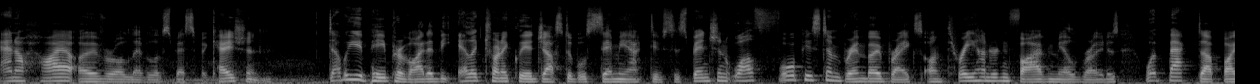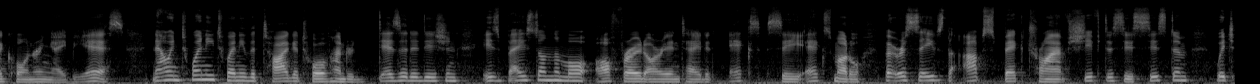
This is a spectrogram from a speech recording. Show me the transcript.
and a higher overall level of specification. WP provided the electronically adjustable semi-active suspension while 4-piston Brembo brakes on 305mm rotors were backed up by cornering ABS. Now in 2020 the Tiger 1200 Desert Edition is based on the more off-road orientated XCX model but receives the up-spec Triumph Shift Assist system which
